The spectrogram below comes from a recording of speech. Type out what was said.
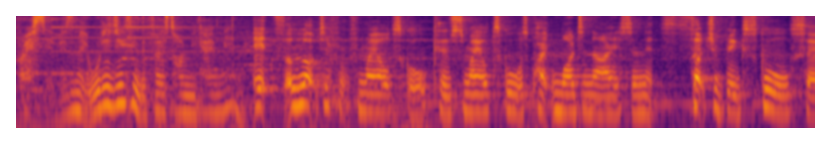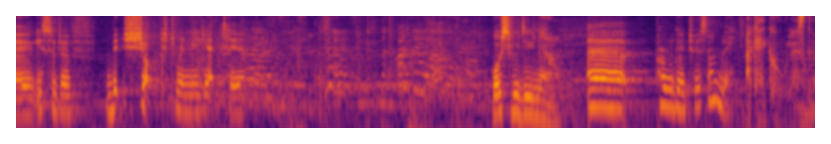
impressive, isn't it? What did you think the first time you came in? It's a lot different from my old school because my old school was quite modernised and it's such a big school so you're sort of a bit shocked when you get here. What should we do now? Uh, probably go to assembly. Okay, cool, let's go.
